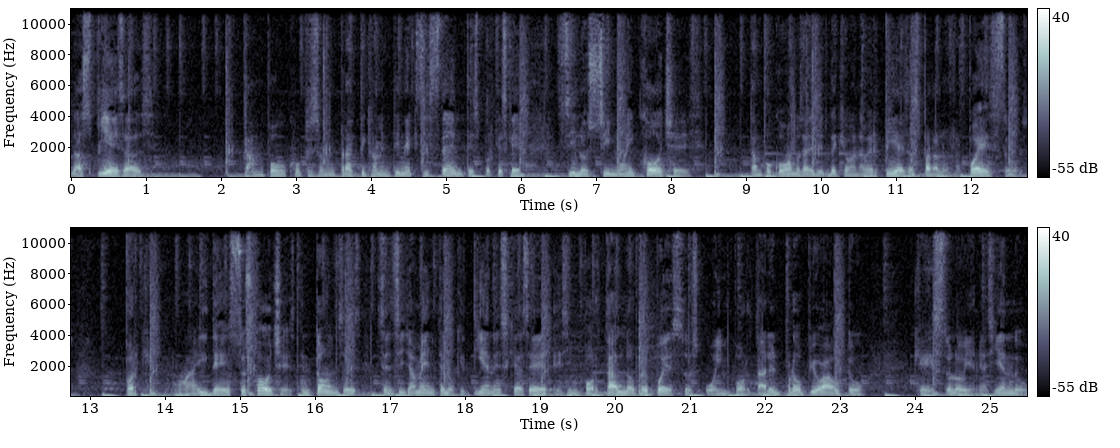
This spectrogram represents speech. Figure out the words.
las piezas tampoco pues, son prácticamente inexistentes, porque es que si, los, si no hay coches, tampoco vamos a decir de que van a haber piezas para los repuestos, porque no hay de estos coches. Entonces, Sencillamente lo que tienes que hacer es importar los repuestos o importar el propio auto, que esto lo viene haciendo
